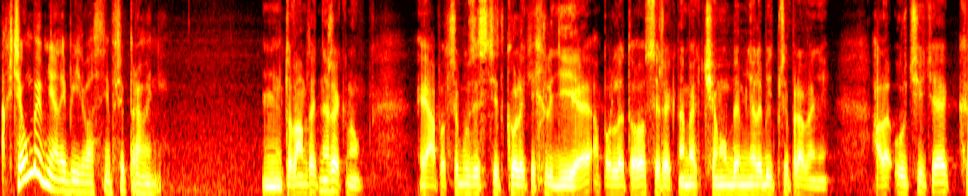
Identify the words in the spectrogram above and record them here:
A k čemu by měli být vlastně připraveni? Hmm, to vám teď neřeknu. Já potřebuji zjistit, kolik jich lidí je a podle toho si řekneme, k čemu by měli být připraveni ale určitě k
